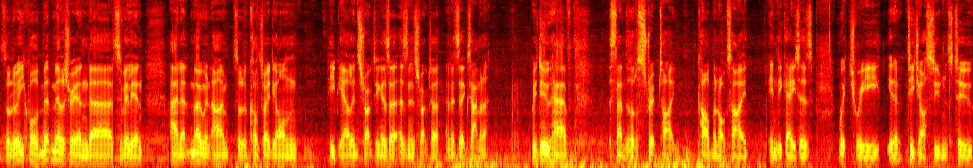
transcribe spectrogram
sort of equal military and uh, civilian. And at the moment, I'm sort of concentrating on PPL instructing as, a, as an instructor and as an examiner. We do have the standard sort of strip type carbon monoxide indicators, which we you know teach our students to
